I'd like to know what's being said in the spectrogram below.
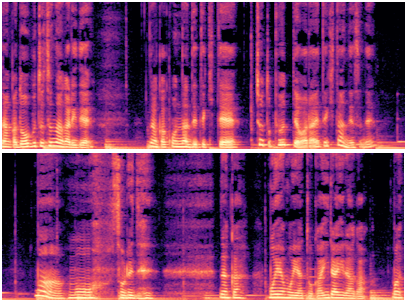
なんか動物つながりでなんかこんなん出てきてちょっとプって笑えてきたんですね。まあもうそれでなんかモヤモヤとかイライラが、まあ、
